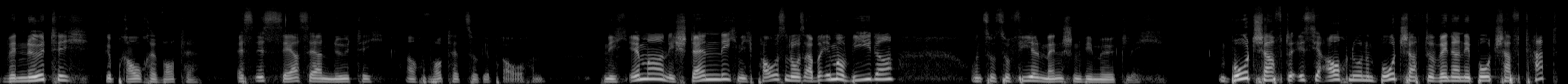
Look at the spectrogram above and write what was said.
Wenn nötig, gebrauche Worte. Es ist sehr, sehr nötig, auch Worte zu gebrauchen. Nicht immer, nicht ständig, nicht pausenlos, aber immer wieder und zu so vielen Menschen wie möglich. Ein Botschafter ist ja auch nur ein Botschafter, wenn er eine Botschaft hat,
